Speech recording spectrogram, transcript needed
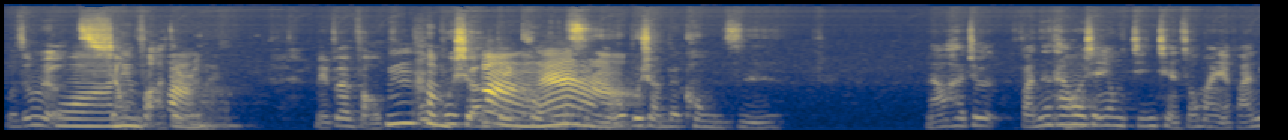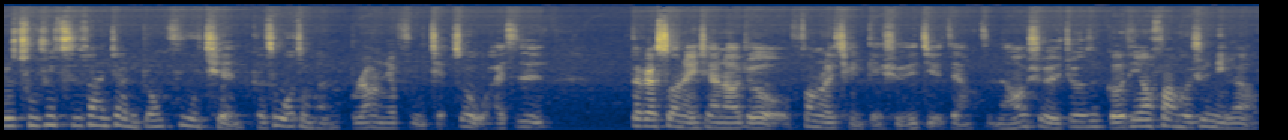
我这么有想法的人，没办法，我不喜欢被控制，我不喜欢被控制。然后他就，反正他会先用金钱收买你，反正就出去吃饭叫你不用付钱。可是我怎么可能不让人家付钱？所以我还是大概算了一下，然后就放了钱给学姐这样子。然后学姐就是隔天要放回去你的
